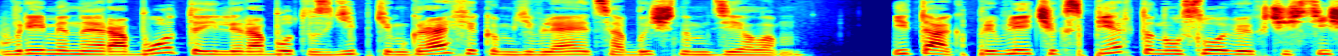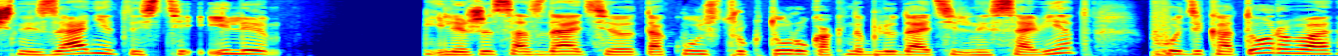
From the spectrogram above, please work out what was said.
временная работа или работа с гибким графиком является обычным делом. Итак, привлечь эксперта на условиях частичной занятости или или же создать э, такую структуру, как наблюдательный совет, в ходе которого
